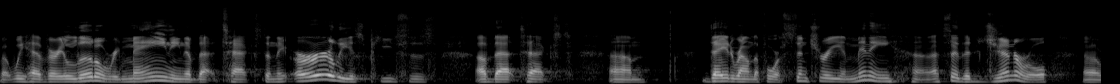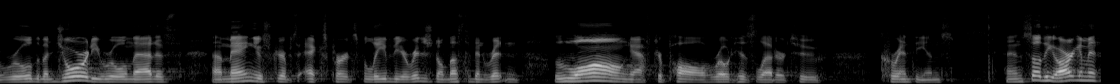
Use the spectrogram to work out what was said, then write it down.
but we have very little remaining of that text, and the earliest pieces of that text um, date around the fourth century, and many, uh, I'd say the general uh, rule, the majority rule in that is uh, manuscripts experts believe the original must have been written long after Paul wrote his letter to Corinthians. And so the argument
